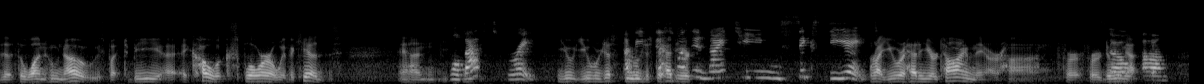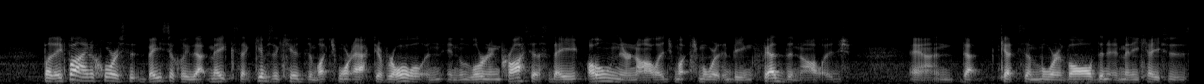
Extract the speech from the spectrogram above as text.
the, the one who knows, but to be a, a co-explorer with the kids. And well, that's great. You you were just you I were mean, just this ahead was of your, in 1968. right. You were ahead of your time there uh, for for doing so, that. Um, but they find, of course, that basically that makes that gives the kids a much more active role in, in the learning process. They own their knowledge much more than being fed the knowledge and that gets them more involved in it in many cases.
